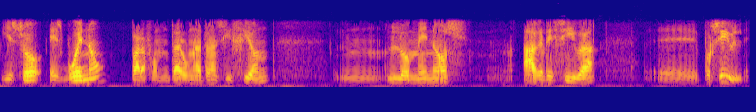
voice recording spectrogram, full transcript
Y eso es bueno para fomentar una transición mm, lo menos agresiva eh, posible.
